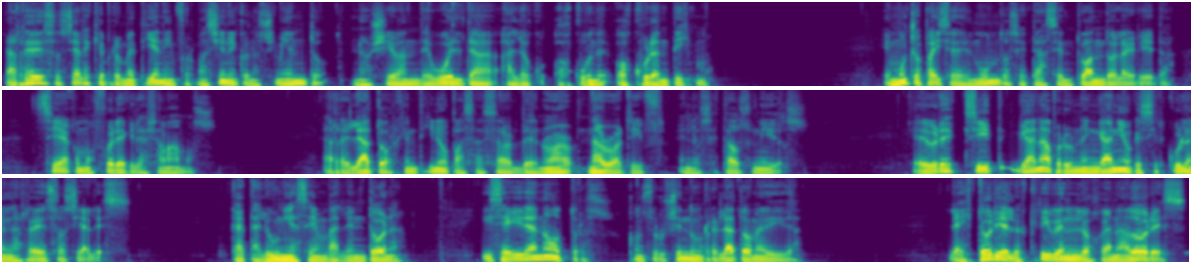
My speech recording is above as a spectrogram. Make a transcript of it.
Las redes sociales que prometían información y conocimiento nos llevan de vuelta al oscurantismo. En muchos países del mundo se está acentuando la grieta, sea como fuere que la llamamos. El relato argentino pasa a ser the narrative en los Estados Unidos. El Brexit gana por un engaño que circula en las redes sociales. Cataluña se envalentona, y seguirán otros construyendo un relato a medida. La historia lo escriben los ganadores,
